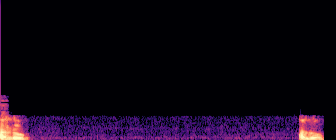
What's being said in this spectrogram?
हेलो। हेलो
